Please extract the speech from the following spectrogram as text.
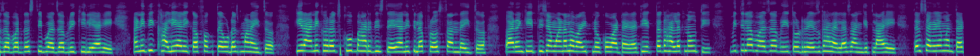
जबरदस्ती बळजबरी केली आहे. आणि ती खाली आली का फक्त एवढंच म्हणायचं की राणी खरंच खूप भारी दिसते आणि तिला प्रोत्साहन द्यायचं. कारण की तिच्या मनाला वाईट नको वाटायला. ती एक तर घालत नव्हती. मी तिला बळजबरी तो ड्रेस घालायला सांगितला आहे. तर सगळे म्हणतात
